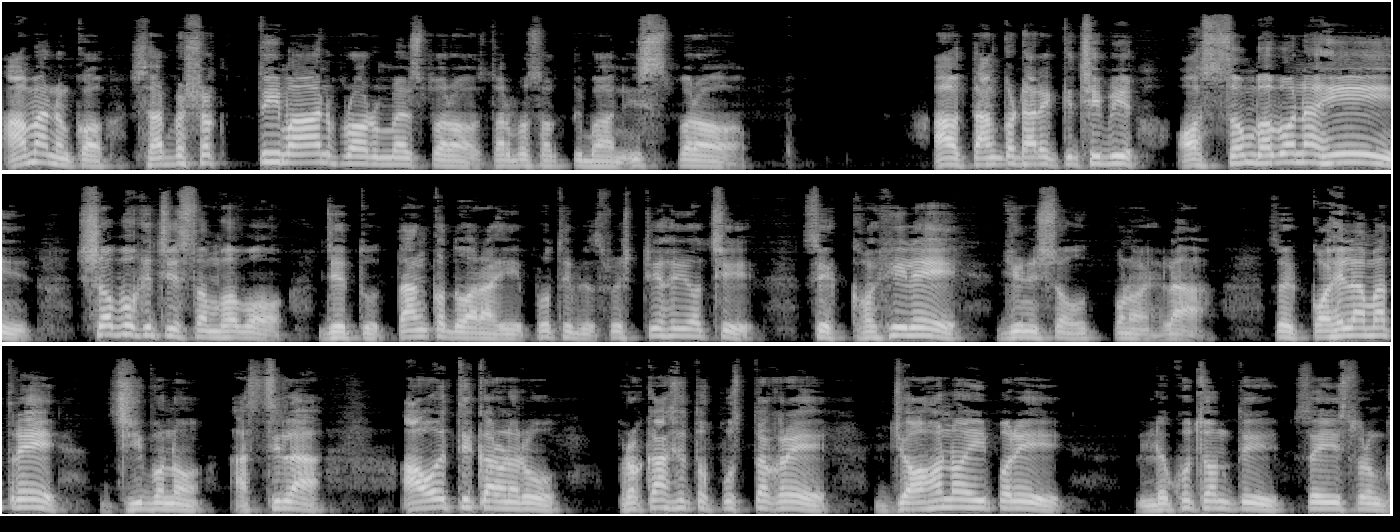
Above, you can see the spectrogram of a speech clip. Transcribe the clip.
ଆମମାନଙ୍କ ସର୍ବଶକ୍ତିମାନ ପରମେଶ୍ୱର ସର୍ବଶକ୍ତିମାନ ଈଶ୍ୱର। ଆଉ ତାଙ୍କଠାରେ କିଛି ବି ଅସମ୍ଭବ ନାହିଁ। ସବୁ କିଛି ସମ୍ଭବ। ଯେହେତୁ ତାଙ୍କ ଦ୍ୱାରା ହିଁ ପୃଥିବୀ ସୃଷ୍ଟି ହୋଇଅଛି ସେ କହିଲେ ଜିନିଷ ଉତ୍ପନ୍ନ ହେଲା। ସେ କହିଲା ମାତ୍ରେ ଜୀବନ ଆସିଲା। ଆଉ ଏଥି କାରଣରୁ ପ୍ରକାଶିତ ପୁସ୍ତକରେ ଜହନ ଏହିପରି ଲେଖୁଛନ୍ତି ସେ ଈଶ୍ୱରଙ୍କ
